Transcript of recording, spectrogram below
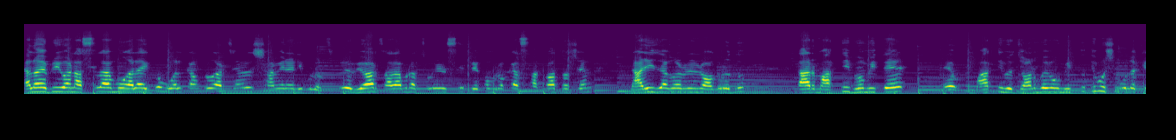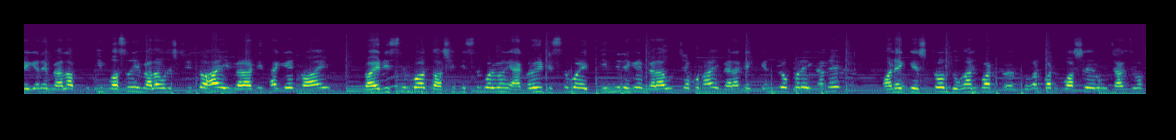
হ্যালো এভরিওয়ান আসসালামু আলাইকুম। ওয়েলকাম টু আওয়ার চ্যানেল স্বামী রানী ব্লগস প্রিয় ভিউয়ার্স আজ আমরা চলে এসেছি বেগম রোকেয়া সাকাত হোসেন নারী জাগরণের অগ্রদূত। তার মাতৃভূমিতে মাতৃ জন্ম এবং মৃত্যু দিবস উপলক্ষে এখানে মেলা প্রতি বছরই মেলা অনুষ্ঠিত হয়। এই মেলাটি থাকে নয় নয় ডিসেম্বর, দশই ডিসেম্বর এবং এগারোই ডিসেম্বর এই তিন দিন এখানে মেলা উদযাপন হয়। মেলাকে কেন্দ্র করে এখানে অনেক স্টল, দোকানপাট দোকানপাট বসে এবং জাঁকজমক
